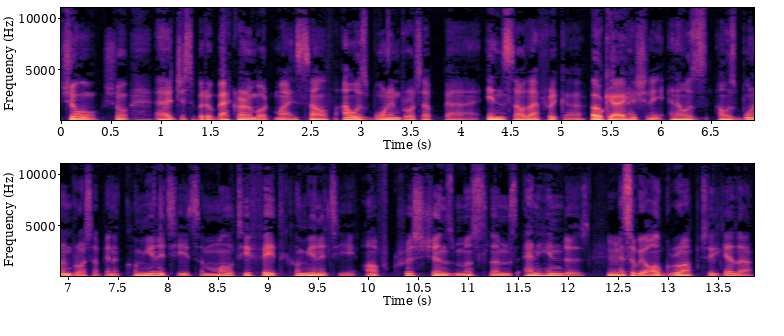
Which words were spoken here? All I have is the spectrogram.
Sure, sure. Uh, just a bit of background about myself. I was born and brought up uh, in South Africa. Okay. actually, and I was I was born and brought up in a community. It's a multi faith community of Christians, Muslims, and Hindus, and so we all grew up together.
